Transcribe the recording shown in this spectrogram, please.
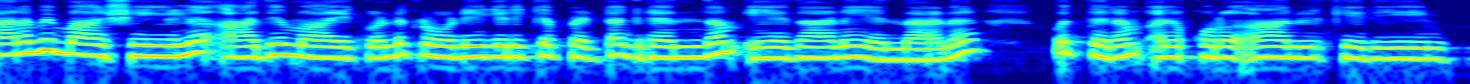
അറബി ഭാഷയിൽ ആദ്യമായിക്കൊണ്ട് ക്രോഡീകരിക്കപ്പെട്ട ഗ്രന്ഥം ഏതാണ് എന്നാണ് ഉത്തരം അൽ ഖുർആാനുൽ കരീം.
